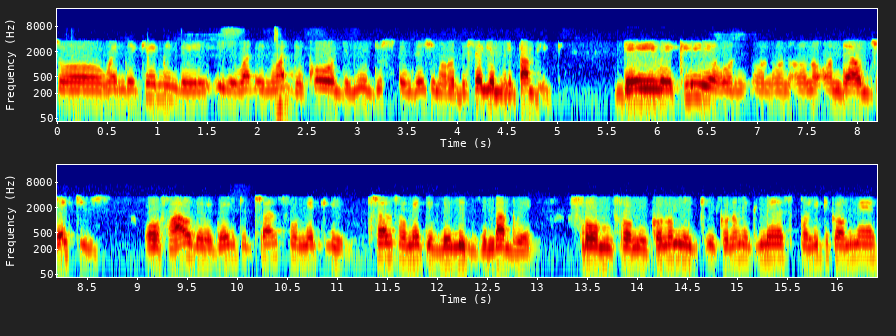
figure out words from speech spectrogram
so when they came in the in what in what they call the new dispensation or the second republic, they were clear on on, on, on, their objectives of how they were going to transformatively transformatively lead Zimbabwe from from economic economic mess, political mess,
